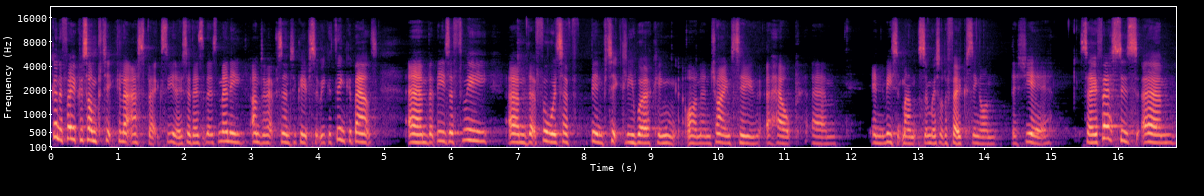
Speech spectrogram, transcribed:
going to focus on particular aspects. You know, so there's, there's many underrepresented groups that we could think about, um, but these are three um, that Forwards have been particularly working on and trying to uh, help um, in recent months, and we're sort of focusing on this year. So first is um,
